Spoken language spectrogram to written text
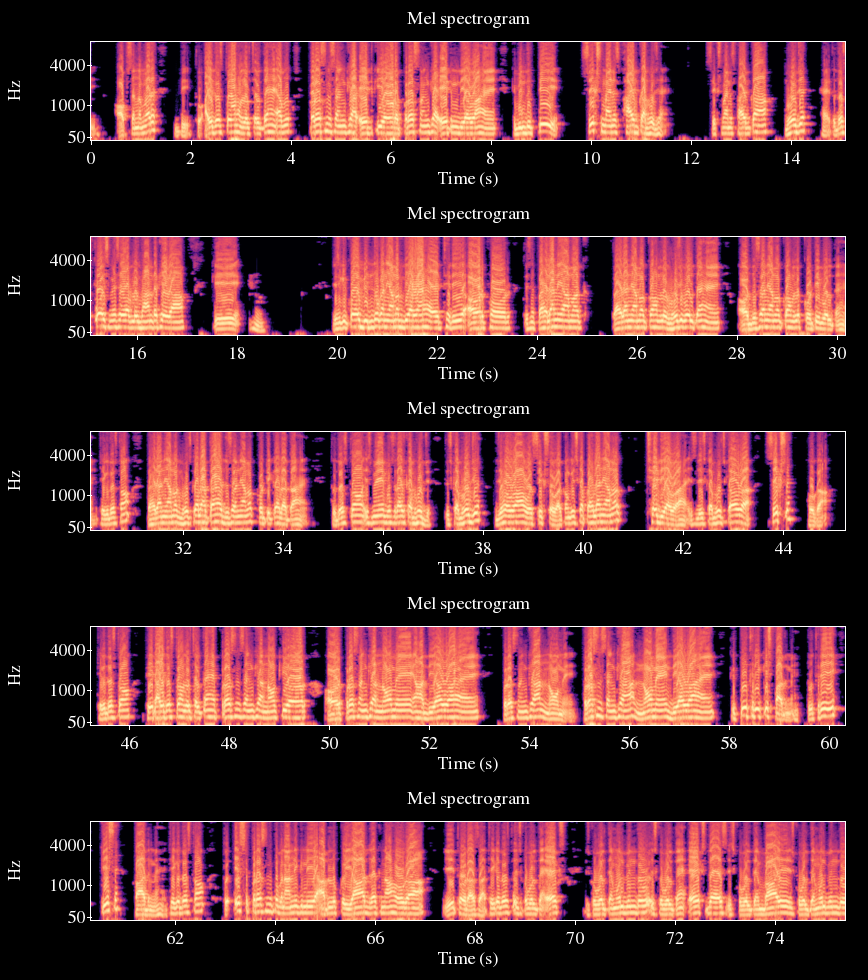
option number B तो आइए दोस्तों, हम लोग चलते हैं अब प्रश्न संख्या एट की ओर। प्रश्न संख्या एट में दिया हुआ है कि बिंदु पी सिक्स माइनस फाइव का भुज है। सिक्स माइनस फाइव का भुज है। तो दोस्तों, इसमें से आप लोग ध्यान रखिएगा कि जैसे कि कोई बिंदु का नियामक दिया हुआ है थ्री और फोर तो इसमें पहला नियामक पहला नियामक को हम लोग भुज बोलते हैं। और दूसरा नियामक को हम लोग कोटि बोलते हैं। ठीक है दोस्तों? पहला नियामक भुज कहलाता है, दूसरा नियामक कोटि कहलाता है। तो दोस्तों, इसमें दूसरा इसका भुज तो इसका भुज जो होगा वो सिक्स होगा, क्योंकि इसका पहला नियामक छह दिया हुआ है, इसलिए इसका भुज क्या होगा? सिक्स होगा। ठीक है दोस्तों? फिर आइए दोस्तों, हम लोग चलते हैं प्रश्न संख्या नौ की ओर, और प्रश्न संख्या नौ में यहाँ दिया हुआ है, प्रश्न संख्या नौ में, प्रश्न संख्या नौ में दिया हुआ है कि टू थ्री किस पाद में है टू थ्री किस पाद में है ठीक है दोस्तों तो इस प्रश्न को बनाने के लिए आप लोग को याद रखना होगा ये थोड़ा सा ठीक है दोस्तों इसको बोलते हैं एक्स इसको बोलते हैं मूल बिंदु इसको बोलते हैं एक्स डैश इसको बोलते हैं बाई इसको बोलते हैं मूल बिंदु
